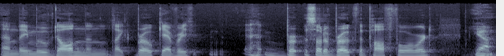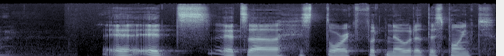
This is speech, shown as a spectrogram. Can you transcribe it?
and they moved on and like broke every bro- sort of broke the path forward. yeah. It's it's a historic footnote at this point.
